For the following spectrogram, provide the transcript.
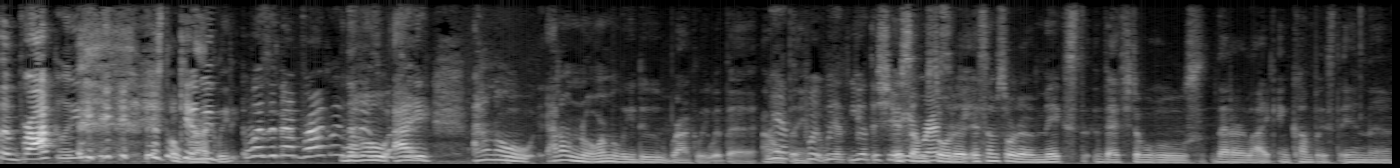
the broccoli. There's no Can broccoli. we? Was it not broccoli? What is- No, I it? I don't know. I don't normally do broccoli with that. I We don't think. put. We have, you have to share it's your some recipe. sort of it's some sort of mixed vegetables that are like encompassed in the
